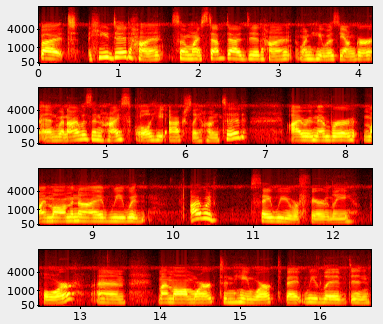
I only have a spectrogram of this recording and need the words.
but he did hunt. So my stepdad did hunt when he was younger. And when I was in high school, he actually hunted. I remember my mom and I, we would, I would say we were fairly poor. Um, my mom worked and he worked, but we lived in,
